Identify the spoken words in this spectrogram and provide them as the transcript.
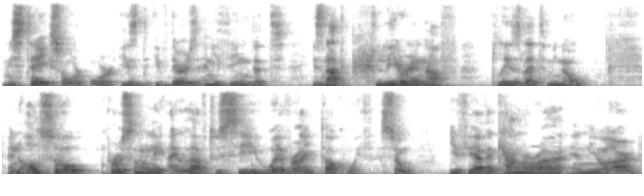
mistakes or, or is, if there is anything that is not clear enough, please let me know. And also, personally, I love to see whoever I talk with. So if you have a camera and you are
